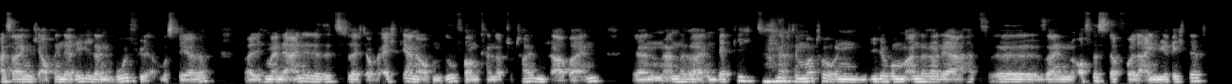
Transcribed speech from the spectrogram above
Hast eigentlich auch in der Regel deine Wohlfühlatmosphäre, weil ich meine, der eine, der sitzt vielleicht auch echt gerne auf dem Sofa und kann da total gut arbeiten, während ein anderer im Bett liegt, nach dem Motto, und wiederum ein anderer, der hat äh, sein Office da voll eingerichtet,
